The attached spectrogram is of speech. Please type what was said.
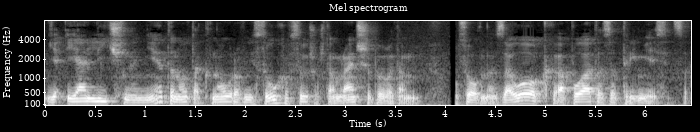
я, я лично не это, но так на уровне слухов слышу, что там раньше было там условно залог, оплата за три месяца.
